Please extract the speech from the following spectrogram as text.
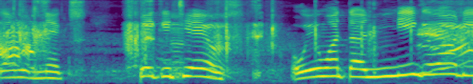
Down next. Biggie Tails. We want the Nickelodeon.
